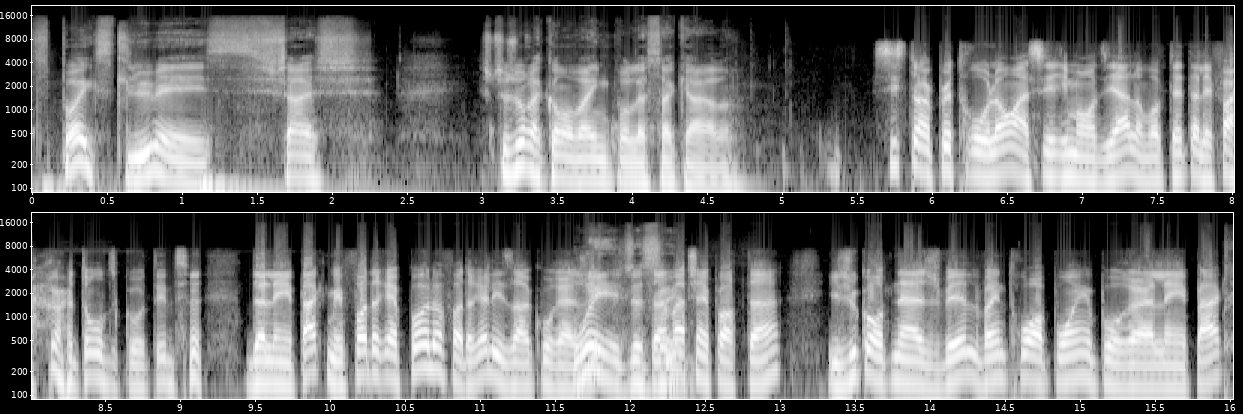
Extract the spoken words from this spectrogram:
C'est pas exclu, mais je, je- je suis toujours à convaincre pour le soccer, là. Si c'est un peu trop long à la série mondiale, on va peut-être aller faire un tour du côté de, de l'impact, mais faudrait pas, là, faudrait les encourager. Oui, c'est un match important. Ils jouent contre Nashville, 23 points pour euh, l'impact.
